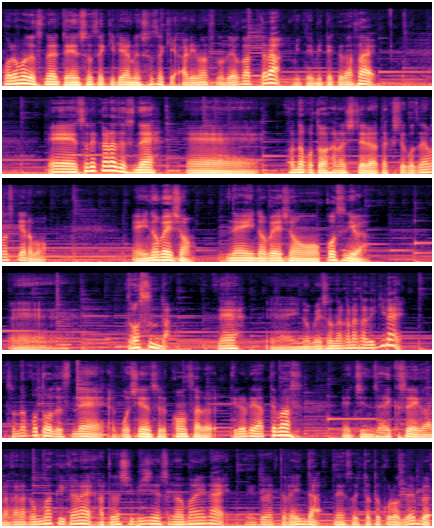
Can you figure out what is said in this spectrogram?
これもですね、電子書籍、リアルの書籍ありますので、よかったら見てみてください。えー、それからですね、えー、こんなことを話している私でございますけれども、イノベーション、ね、イノベーションを起こすには、え、どうすんだ、ね、えイノベーションなかなかできない。そんなことをですね、ご支援するコンサル、いろいろやってます。え人材育成がなかなかうまくいかない、新しいビジネスが生まれない、ね、どうやったらいいんだ、ね、そういったところを全部、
